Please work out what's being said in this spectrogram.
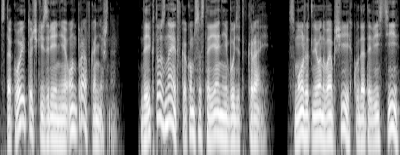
С такой точки зрения он прав, конечно. Да и кто знает, в каком состоянии будет Край. Сможет ли он вообще их куда-то вести,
